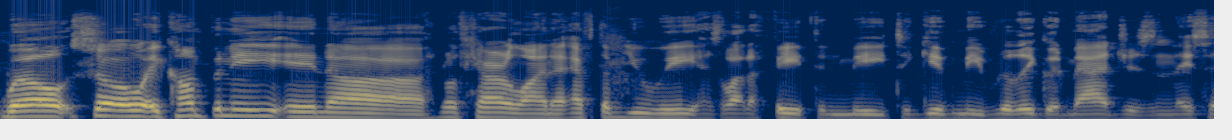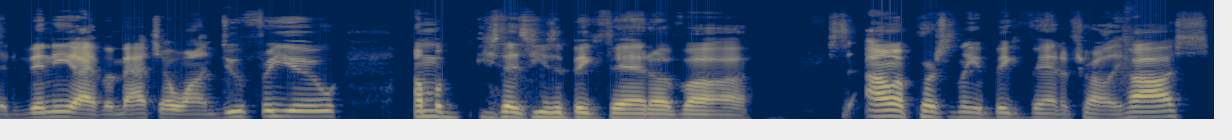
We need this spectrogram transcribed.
Well, so a company in uh, North Carolina, FWE, has a lot of faith in me to give me really good matches, and they said, "Vinny, I have a match I want to do for you." I'm a, he says he's a big fan of. Uh, I'm a personally a big fan of Charlie Haas.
